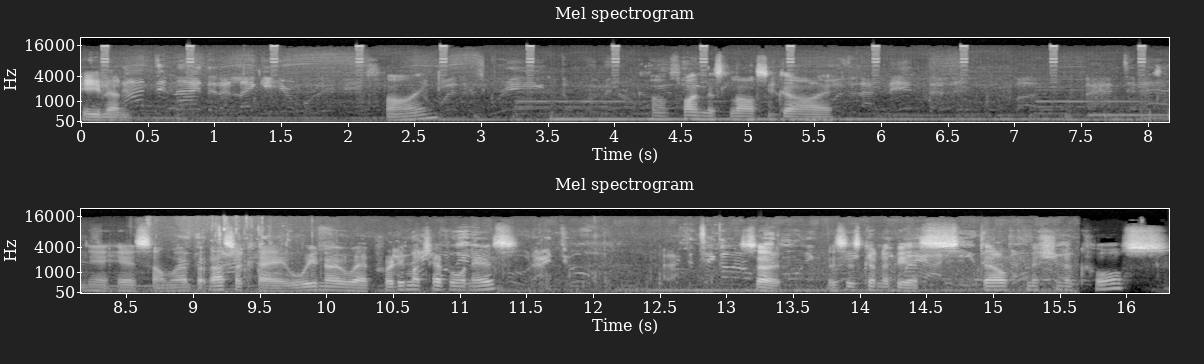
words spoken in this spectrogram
Elon. Fine. Can't find this last guy. He's near here somewhere, but that's okay. We know where pretty much everyone is. So, this is going to be a stealth mission, of course.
